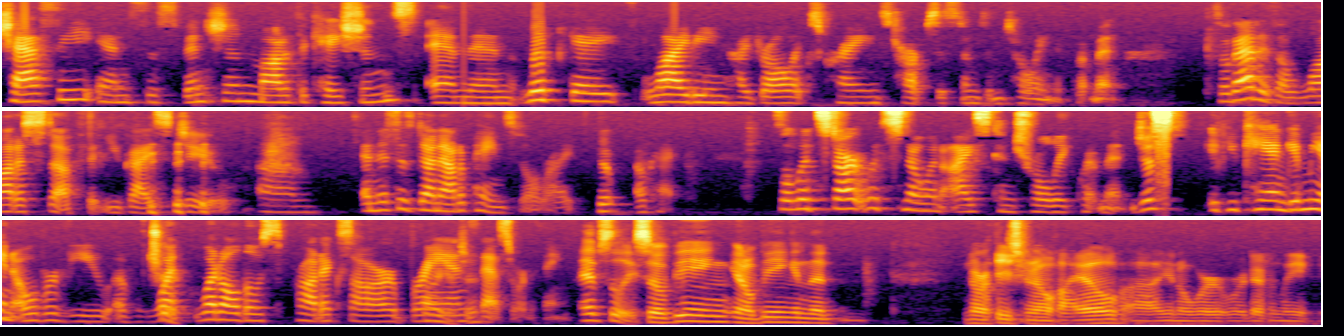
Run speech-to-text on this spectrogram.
chassis and suspension modifications, and then lift gates, lighting, hydraulics, cranes, tarp systems, and towing equipment. So that is a lot of stuff that you guys do. um, and this is done out of Painesville, right? Yep. Okay. So let's start with snow and ice control equipment. Just if you can, give me an overview of Sure. what, what all those products are, brands, you. that sort of thing. Absolutely. So being you know being in the northeastern Ohio, uh, you know we're, we're definitely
